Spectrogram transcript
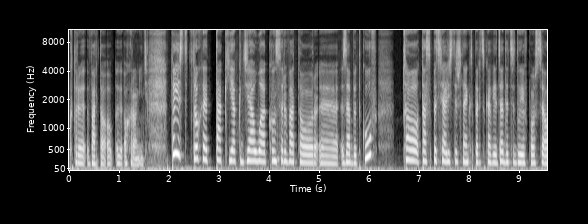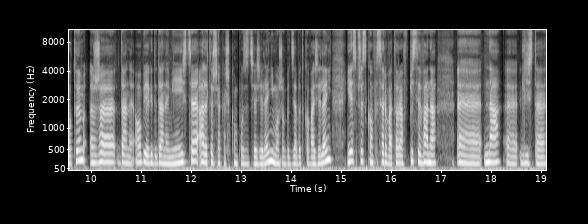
który warto e, ochronić. To jest trochę tak, jak działa konserwator zabytków, to ta specjalistyczna, ekspercka wiedza decyduje w Polsce o tym, że dany obiekt, dane miejsce, ale też jakaś kompozycja zieleni, może być zabytkowa zieleń, jest przez konserwatora wpisywana e, na e, listę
